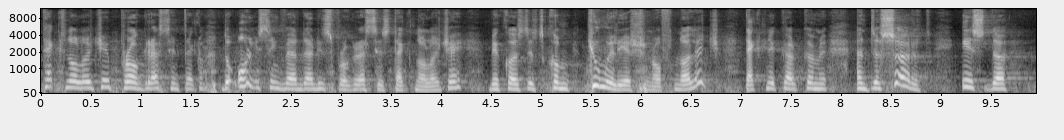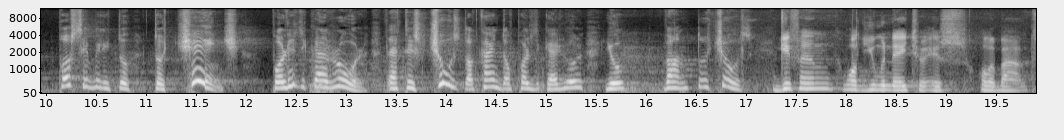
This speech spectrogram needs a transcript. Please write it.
technology, progress in technology. The only thing where there is progress is technology, because it's accumulation of knowledge, technical, and the third is the possibility to, to change political rule, that is, choose the kind of political rule you want to choose. Given what human nature is all about,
